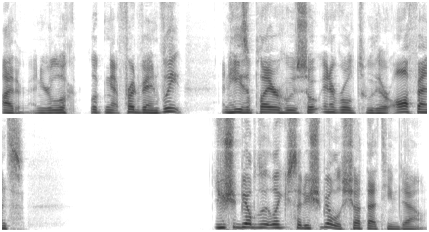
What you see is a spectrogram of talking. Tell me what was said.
either. And you're look, looking at Fred VanVleet, and he's a player who is so integral to their offense. You should be able to, like you said, you should be able to shut that team down.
